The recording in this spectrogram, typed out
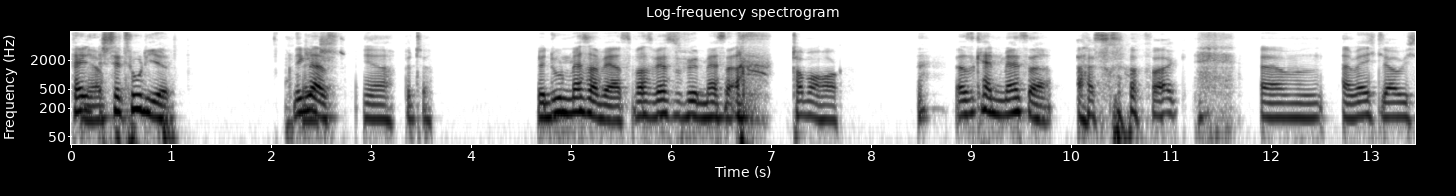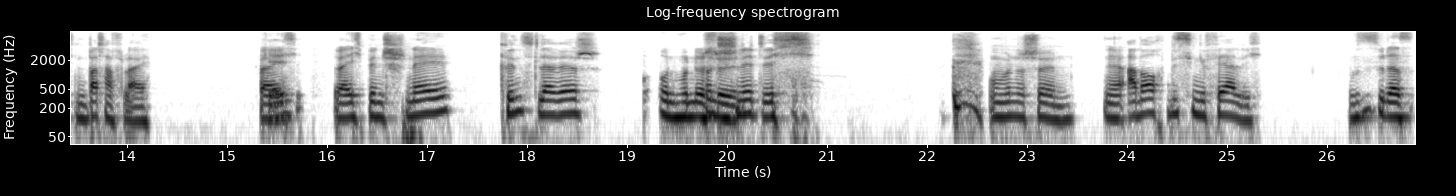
Feldstudie. Niklas, Ja, bitte. wenn du ein Messer wärst, was wärst du für ein Messer? Tomahawk. Das ist kein Messer. Also, fuck. Ähm, dann wäre ich, glaube ich, ein Butterfly. Weil, Okay. ich, weil ich bin schnell, künstlerisch Und und wunderschön. schnittig. und wunderschön. Ja, aber auch ein bisschen gefährlich. Wusstest du, dass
